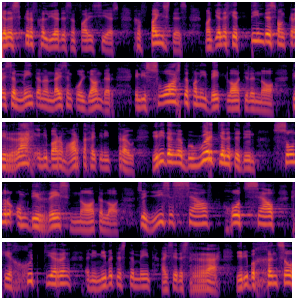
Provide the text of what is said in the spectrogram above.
julle skrifgeleerdes en fariseërs, gefeinsdes, want julle gee tiendes van kruisement en anys en koljander en die swaarste van die wet laat julle na, die reg en die barmhartigheid en die trou. Hierdie dinge behoort julle te doen sonder om die res na te laat." So Jesus self God self gee goedkeuring in die Nuwe Testament. Hy sê dis reg. Hierdie beginsel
